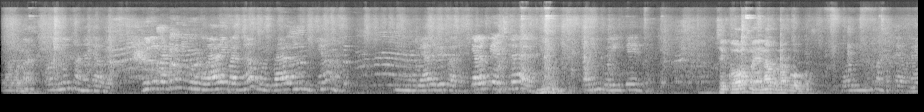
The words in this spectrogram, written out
என்ன பண்ண? ஒன்றும் பண்ண தேவை நீங்கள் பாட்டுக்கு நீங்கள் உங்கள் வேலையை பாருங்க உங்களுக்கு வேலை தானே முக்கியம் உங்கள் வேலையே பாருங்க கிளம்பியாச்சுல கிளம்பி போயிட்டே இருங்க சரி கோபம் என்ன பண்ணால் போகும்? ஒன்றும் பண்ண தேவை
